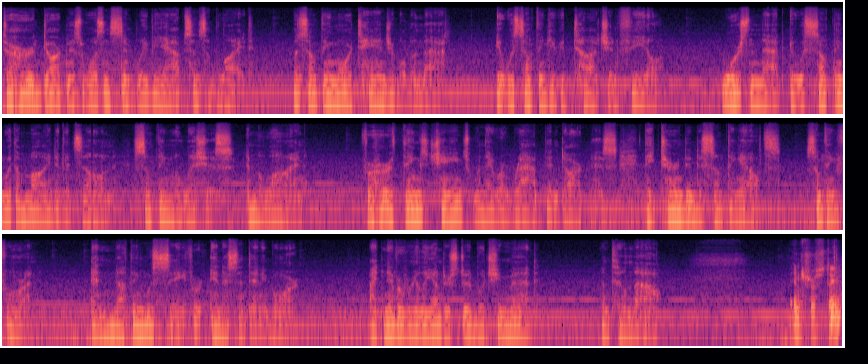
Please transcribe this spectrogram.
To her, darkness wasn't simply the absence of light, but something more tangible than that. It was something you could touch and feel. Worse than that, it was something with a mind of its own, something malicious and malign. For her, things changed when they were wrapped in darkness. They turned into something else, something foreign. And nothing was safe or innocent anymore. I'd never really understood what she meant, until now. Interesting.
